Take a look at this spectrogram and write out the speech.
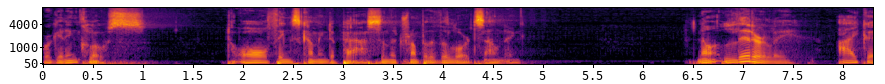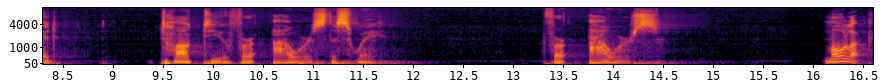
We're getting close to all things coming to pass and the trumpet of the Lord sounding. Now, literally, I could talk to you for hours this way. For hours. Moloch,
